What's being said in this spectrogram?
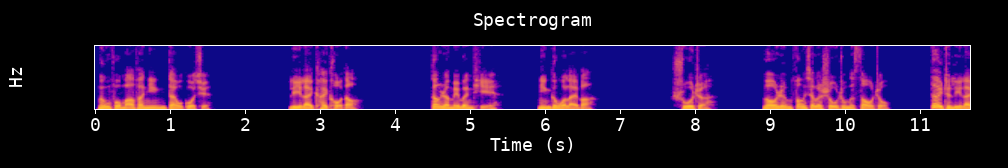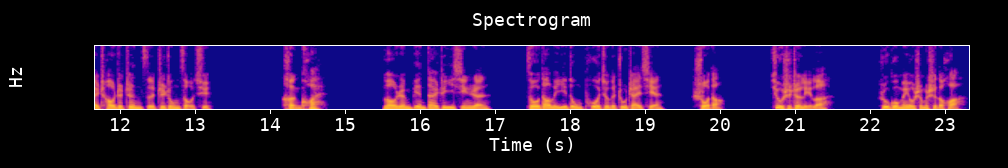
能否麻烦您带我过去？李来开口道：“当然没问题，您跟我来吧。”说着。老人放下了手中的扫帚，带着李来朝着镇子之中走去。很快，老人便带着一行人走到了一栋破旧的住宅前，说道：“就是这里了。如果没有什么事的话，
